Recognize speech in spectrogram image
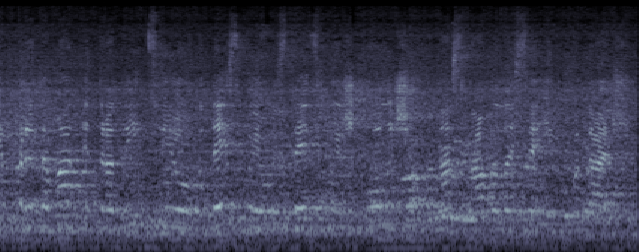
і передавати традицію одеської мистецької школи, щоб вона славилася і в подальшому.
